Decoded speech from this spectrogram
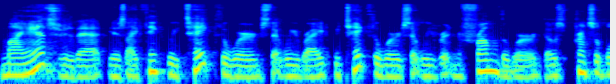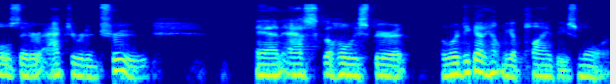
my answer to that is I think we take the words that we write, we take the words that we've written from the word, those principles that are accurate and true, and ask the Holy Spirit, Lord, you got to help me apply these more.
